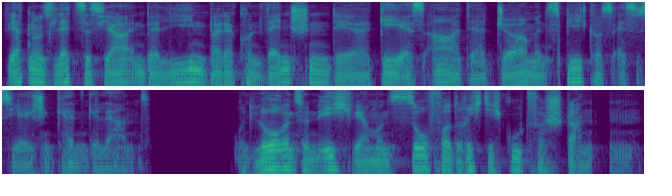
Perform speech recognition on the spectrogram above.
Wir hatten uns letztes Jahr in Berlin bei der Convention der GSA, der German Speakers Association, kennengelernt. Und Lorenz und ich, wir haben uns sofort richtig gut verstanden.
